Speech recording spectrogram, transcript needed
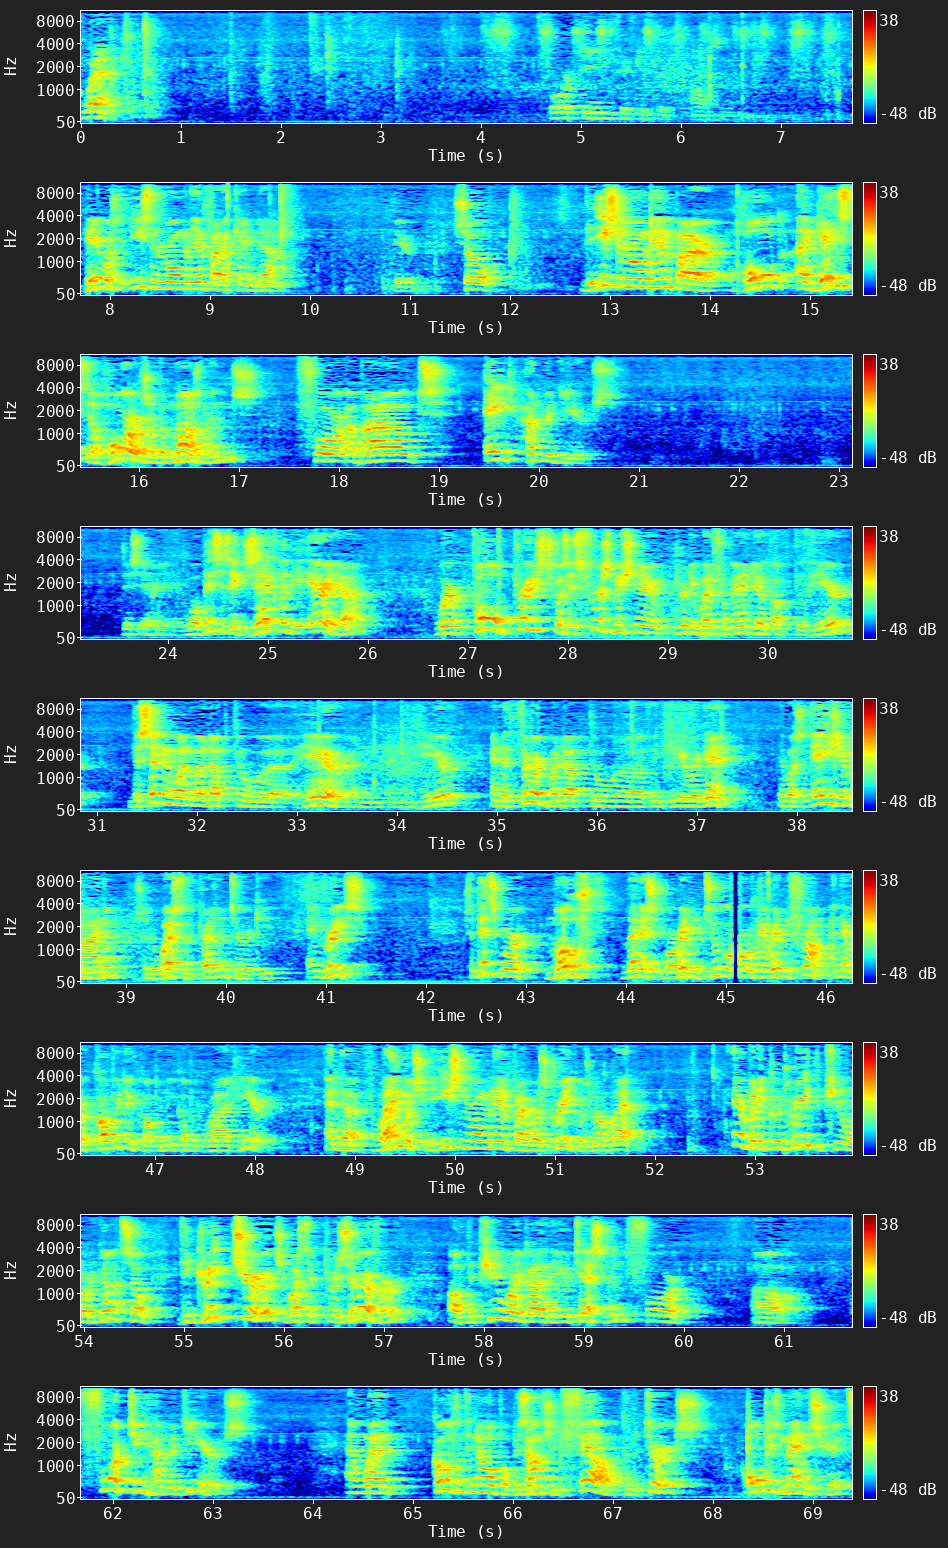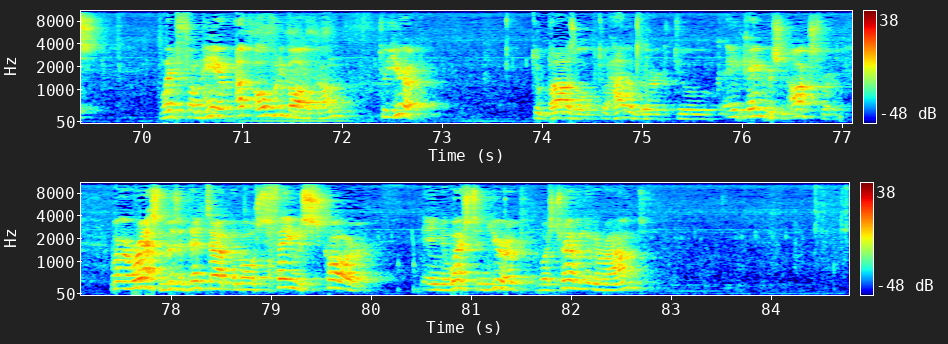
when? 1453. Here was the Eastern Roman Empire came down. Here. So the Eastern Roman Empire hold against the horrors of the Muslims for about 800 years. This area. Well, this is exactly the area where Paul preached, because his first missionary journey went from Antioch up to here. The second one went up to uh, here and here. And the third went up to, uh, I think, here again. It was Asia Minor, so the west of the present Turkey, and Greece. So that's where most letters were written to or were written from. And they were copied and copied and copied right here. And the language in the Eastern Roman Empire was Greek, it was not Latin. Everybody could read the pure Word of God. So the Greek church was the preserver of the pure Word of God in the New Testament for uh, 1400 years. And when Constantinople, Byzantium, fell to the Turks, all these manuscripts went from here up over the Balkan to Europe, to Basel, to Heidelberg, to Cambridge and Oxford, where Erasmus, at that time the most famous scholar in Western Europe, was traveling around,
